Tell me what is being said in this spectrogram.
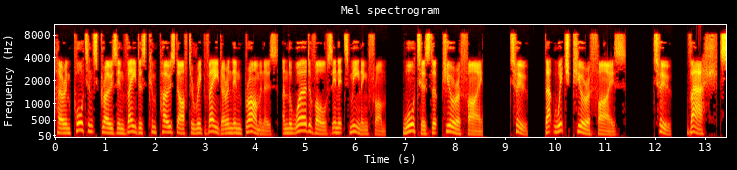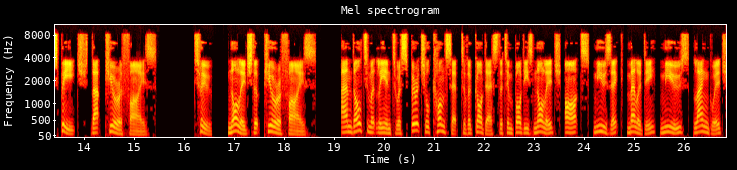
Her importance grows in Vedas composed after Rigveda and in Brahmanas, and the word evolves in its meaning from waters that purify to that which purifies to Vash speech that purifies, to knowledge that purifies, and ultimately into a spiritual concept of a goddess that embodies knowledge, arts, music, melody, muse, language,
